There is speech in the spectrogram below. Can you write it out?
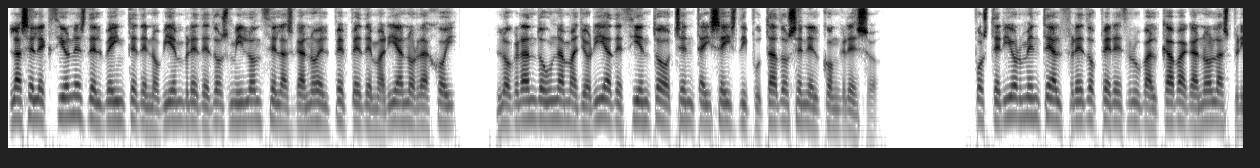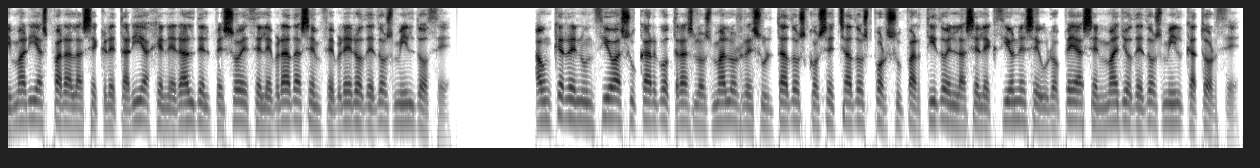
Las elecciones del 20 de noviembre de 2011 las ganó el PP de Mariano Rajoy, logrando una mayoría de 186 diputados en el Congreso. Posteriormente Alfredo Pérez Rubalcaba ganó las primarias para la Secretaría General del PSOE celebradas en febrero de 2012. Aunque renunció a su cargo tras los malos resultados cosechados por su partido en las elecciones europeas en mayo de 2014.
